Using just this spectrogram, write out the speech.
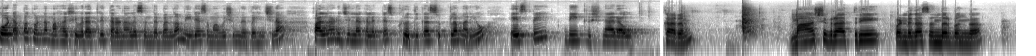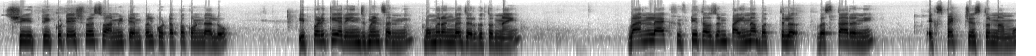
కోటప్పకొండ మహాశివరాత్రి తరుణాల సందర్భంగా మీడియా సమావేశం నిర్వహించిన పల్నాడు జిల్లా కలెక్టర్ కృతిక శుక్ల మరియు ఎస్పీ బి కృష్ణారావు. నమస్కారం. మహాశివరాత్రి పండుగ సందర్భంగా శ్రీ త్రికుటేశ్వర స్వామి టెంపుల్ కొట్టప్పకొండలో ఇప్పటికీ అరేంజ్మెంట్స్ అన్నీ ముమ్మరంగా జరుగుతున్నాయి. వన్ ల్యాక్ ఫిఫ్టీ థౌజండ్ పైన భక్తులు వస్తారని ఎక్స్పెక్ట్ చేస్తున్నాము.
